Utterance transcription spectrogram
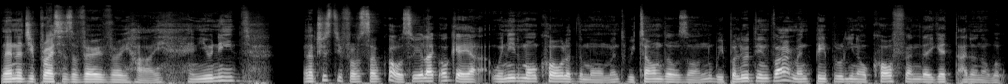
the energy prices are very, very high, and you need electricity from some coal. So you're like, okay, uh, we need more coal at the moment. We turn those on. We pollute the environment. People, you know, cough and they get, I don't know,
